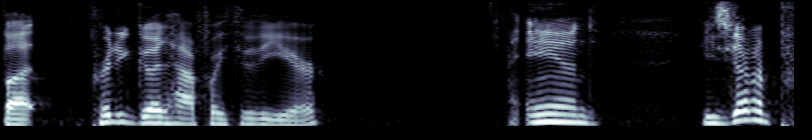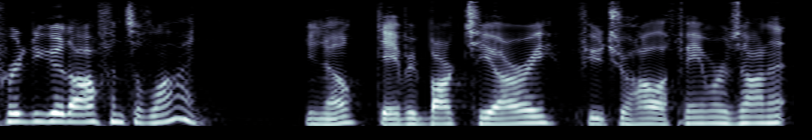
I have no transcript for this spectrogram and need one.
but pretty good halfway through the year. And he's got a pretty good offensive line. You know, David Bakhtiari, future Hall of Famers on it.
